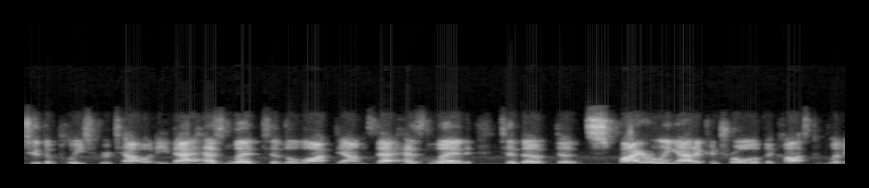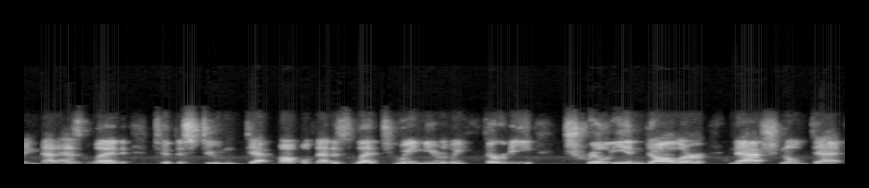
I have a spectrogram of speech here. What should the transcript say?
to the police brutality. That has led to the lockdowns. That has led to the, the spiraling out of control of the cost of living. That has led to the student debt bubble. That has led to a nearly $30 trillion national debt.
